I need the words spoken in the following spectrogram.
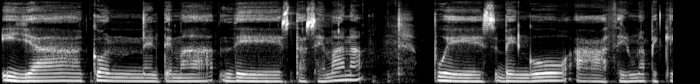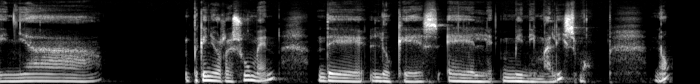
Y ya con el tema de esta semana, pues vengo a hacer una pequeña, un pequeño resumen de lo que es el minimalismo. ¿no?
